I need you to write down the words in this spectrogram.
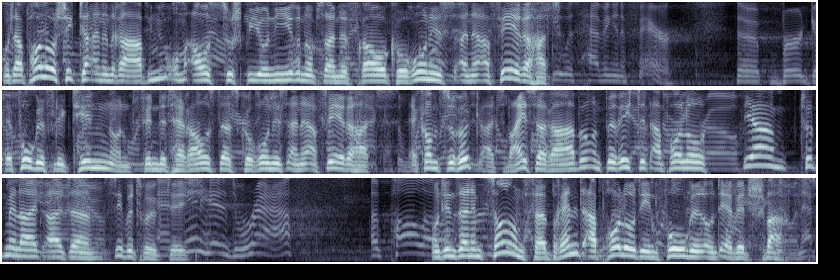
Und Apollo schickte einen Raben, um auszuspionieren, ob seine Frau Koronis eine Affäre hat. Der Vogel fliegt hin und findet heraus, dass Koronis eine Affäre hat. Er kommt zurück als weißer Rabe und berichtet Apollo, ja, tut mir leid, Alter, sie betrügt dich. Und in seinem Zorn verbrennt Apollo den Vogel und er wird schwarz.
